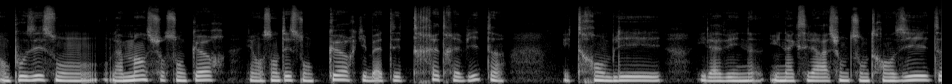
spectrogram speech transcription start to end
on posait son, la main sur son cœur et on sentait son cœur qui battait très très vite. Il tremblait, il avait une, accélération de son transit,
